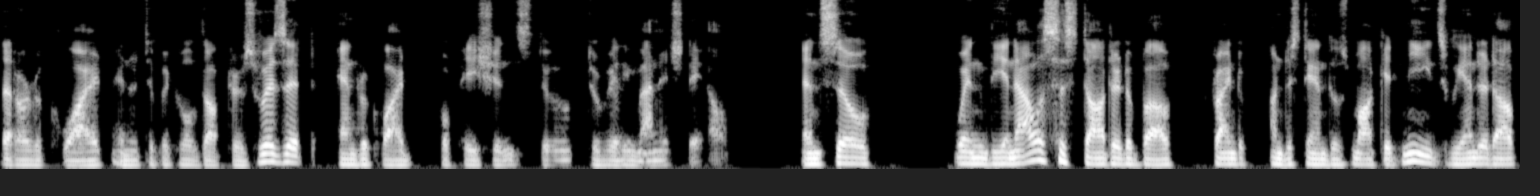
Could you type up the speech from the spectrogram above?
that are required in a typical doctor's visit and required for patients to, to really manage their health. And so when the analysis started about trying to understand those market needs, we ended up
